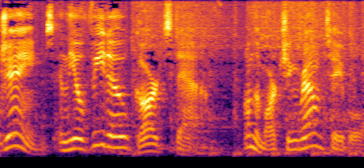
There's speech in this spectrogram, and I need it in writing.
James and the Oviedo Guard staff on the Marching Roundtable.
